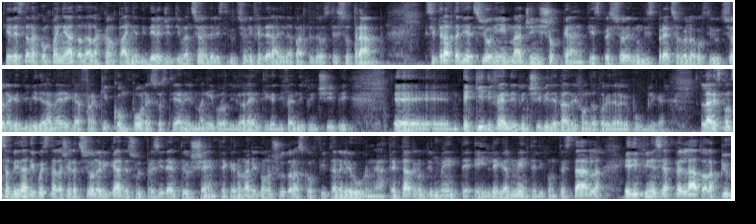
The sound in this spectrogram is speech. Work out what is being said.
ed è stata accompagnata dalla campagna di delegittimazione delle istituzioni federali da parte dello stesso Trump. Si tratta di azioni e immagini scioccanti, espressione di un disprezzo per la Costituzione che divide l'America fra chi compone e sostiene il manipolo di violenti che difende i principi e, e, e chi difende i principi dei padri fondatori della Repubblica. La responsabilità di questa lacerazione ricade sul presidente uscente che non ha riconosciuto la sconfitta nelle urne, ha tentato inutilmente e illegalmente di contestarla ed infine si è appellato alla più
